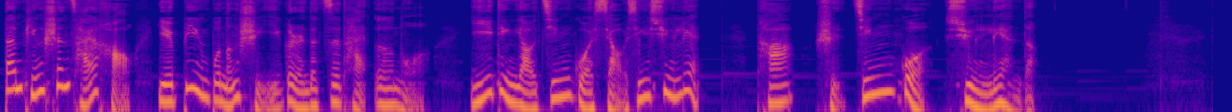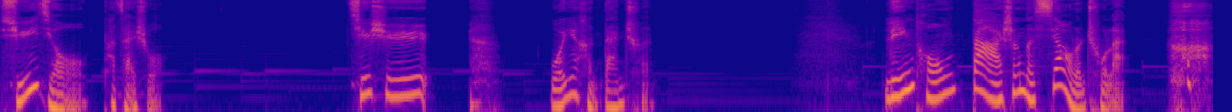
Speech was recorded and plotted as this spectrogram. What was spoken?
单凭身材好，也并不能使一个人的姿态婀娜。一定要经过小心训练，他是经过训练的。许久，他才说：“其实我也很单纯。”林童大声的笑了出来：“哈哈，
